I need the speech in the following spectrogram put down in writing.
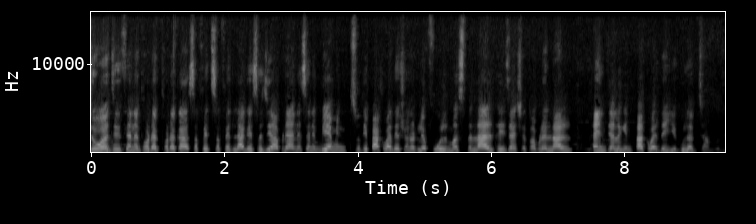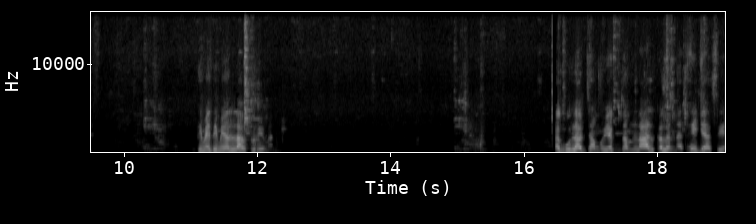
જો હજી છે ને થોડાક થોડાક આ સફેદ સફેદ લાગે છે, હજી આપણે આને છે ને બે મિનિટ સુધી પાકવા દેશું ને એટલે ફૂલ મસ્ત લાલ થઈ જશે, તો આપણે લાલ થાય ને ત્યાં લગીને પાકવા દઈએ ગુલાબ જાંબુને ધીમે ધીમે હલાવતું રહેવાનું. આ ગુલાબ જાંબુ એકદમ લાલ કલર ના થઈ ગયા છે,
